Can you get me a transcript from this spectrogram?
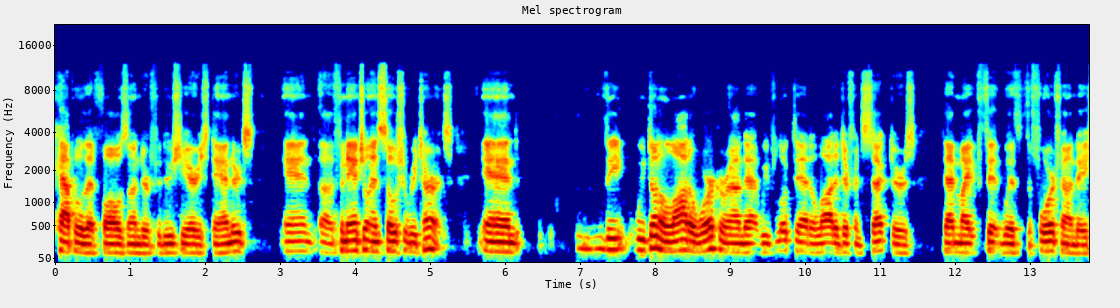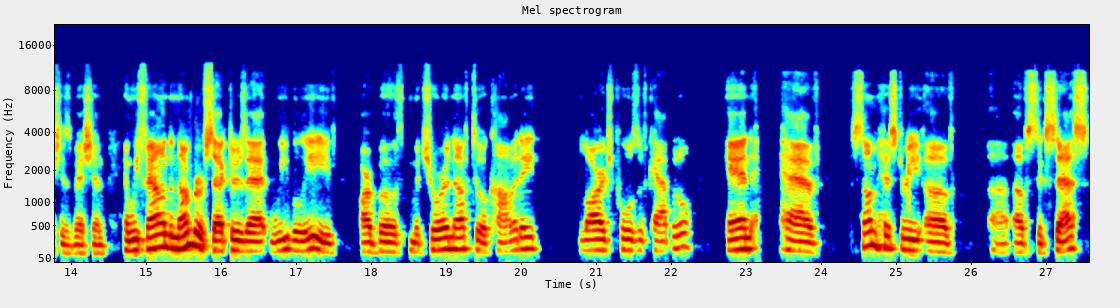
capital that falls under fiduciary standards and uh, financial and social returns. And the we've done a lot of work around that. We've looked at a lot of different sectors that might fit with the Ford Foundation's mission, and we found a number of sectors that we believe are both mature enough to accommodate large pools of capital and have some history of uh, of success.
